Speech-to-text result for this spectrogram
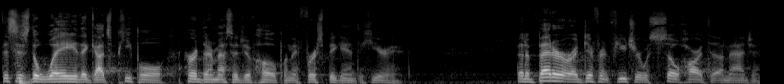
This is the way that God's people heard their message of hope when they first began to hear it that a better or a different future was so hard to imagine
